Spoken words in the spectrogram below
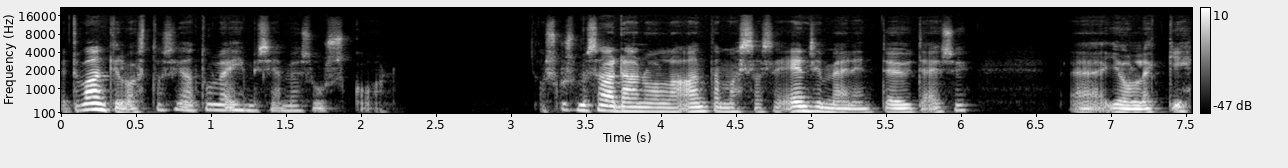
että vankiloista tosiaan tulee ihmisiä myös uskoon. Joskus me saadaan olla antamassa se ensimmäinen töytäisy jollekin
